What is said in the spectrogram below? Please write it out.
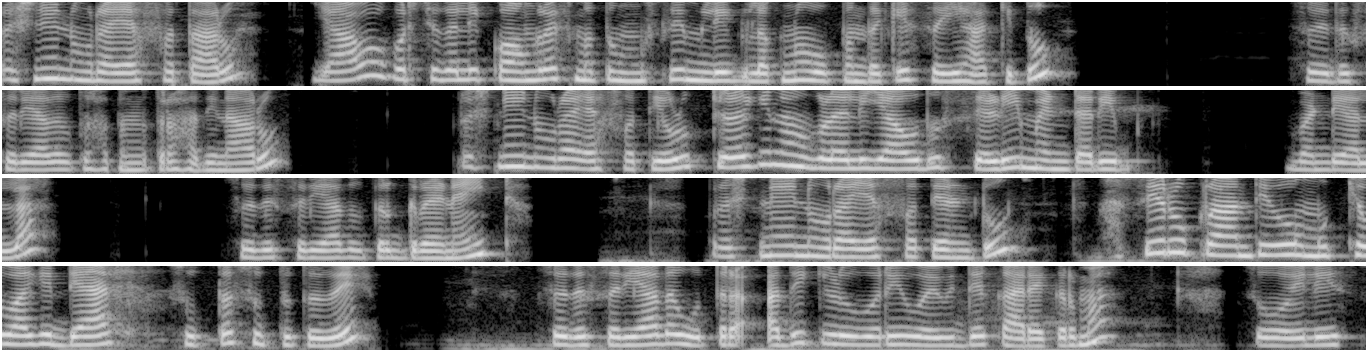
ಪ್ರಶ್ನೆ ನೂರ ಎಪ್ಪತ್ತಾರು. ಯಾವ ವರ್ಷದಲ್ಲಿ ಕಾಂಗ್ರೆಸ್ ಮತ್ತು ಮುಸ್ಲಿಂ ಲೀಗ್ ಲಕ್ನೋ ಒಪ್ಪಂದಕ್ಕೆ ಸಹಿ ಹಾಕಿತು? ಸೊ, ಇದಕ್ಕೆ ಸರಿಯಾದ ಉತ್ತರ ಹತ್ತೊಂಬತ್ತು ನೂರ ಹದಿನಾರು. ಪ್ರಶ್ನೆ ನೂರ ಎಪ್ಪತ್ತೇಳು. ಕೆಳಗಿನವುಗಳಲ್ಲಿ ಯಾವುದು ಸೆಡಿಮೆಂಟರಿ ಬಂಡೆ ಅಲ್ಲ? ಸೊ, ಇದಕ್ಕೆ ಸರಿಯಾದ ಉತ್ತರ ಗ್ರೆನೈಟ್. ಪ್ರಶ್ನೆ ನೂರ ಎಪ್ಪತ್ತೆಂಟು. ಹಸಿರು ಕ್ರಾಂತಿಯು ಮುಖ್ಯವಾಗಿ ಡ್ಯಾಶ್ ಸುತ್ತ ಸುತ್ತುತ್ತದೆ. ಸೊ, ಇದಕ್ಕೆ ಸರಿಯಾದ ಉತ್ತರ ಅಧಿಕ ಇಳುವರಿ ವೈವಿಧ್ಯ ಕಾರ್ಯಕ್ರಮ. ಸೊ, ಇಲ್ಲಿ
